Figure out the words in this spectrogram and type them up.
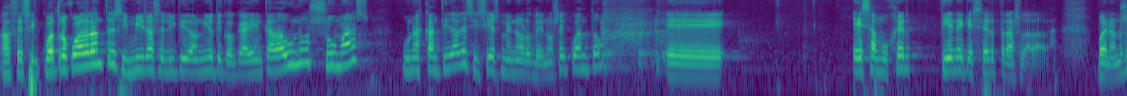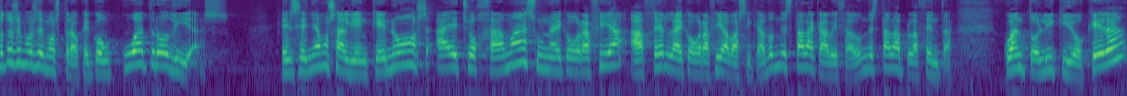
haces en cuatro cuadrantes y miras el líquido amniótico que hay en cada uno, sumas unas cantidades y si es menor de no sé cuánto, eh, esa mujer tiene que ser trasladada. Bueno, nosotros hemos demostrado que con cuatro días enseñamos a alguien que no os ha hecho jamás una ecografía a hacer la ecografía básica. ¿Dónde está la cabeza? ¿Dónde está la placenta? ¿Cuánto líquido queda?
